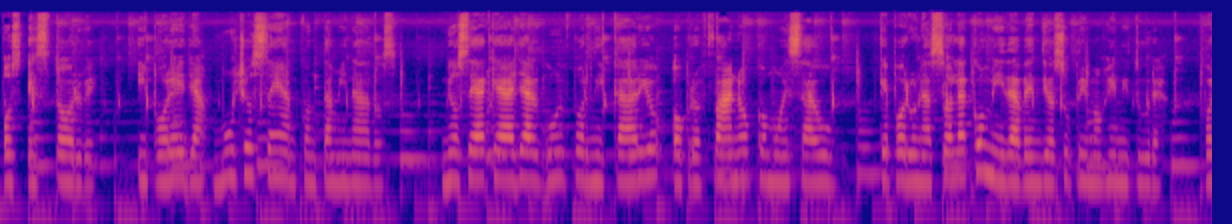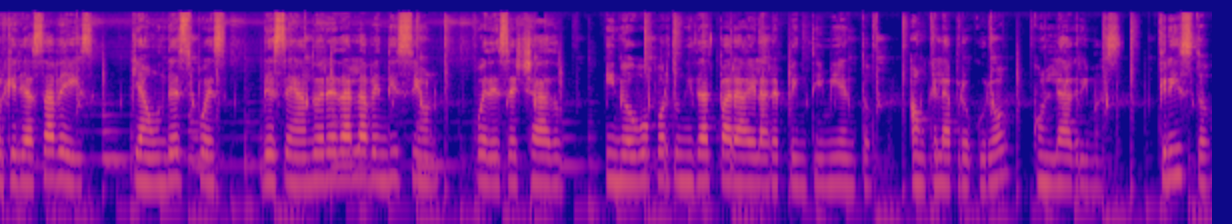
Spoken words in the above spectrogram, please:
os estorbe, y por ella muchos sean contaminados no sea que haya algún fornicario o profano como Esaú, que por una sola comida vendió su primogenitura, porque ya sabéis que aún después, deseando heredar la bendición, fue desechado, y no hubo oportunidad para el arrepentimiento, aunque la procuró con lágrimas. Cristo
